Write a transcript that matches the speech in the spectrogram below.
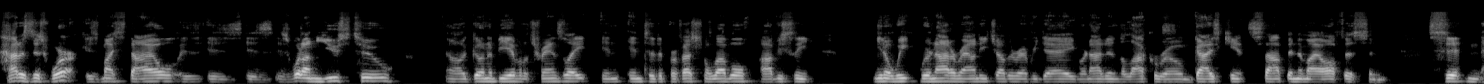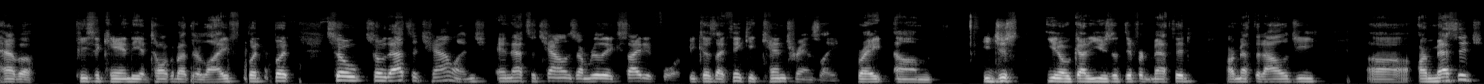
how does this work? Is my style is is is is what I'm used to uh, going to be able to translate in into the professional level? Obviously, you know, we we're not around each other every day. We're not in the locker room. Guys can't stop into my office and sit and have a piece of candy and talk about their life. But but so so that's a challenge, and that's a challenge I'm really excited for because I think it can translate. Right, um, you just you know got to use a different method. Our methodology, uh, our message,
